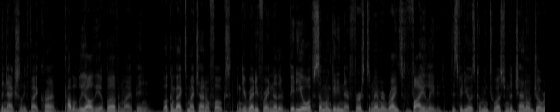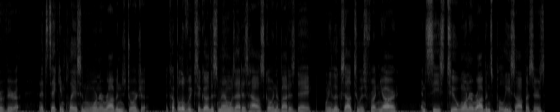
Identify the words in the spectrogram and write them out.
than actually fight crime? Probably all the above, in my opinion. Welcome back to my channel, folks, and get ready for another video of someone getting their First Amendment rights violated. This video is coming to us from the channel Joe Rivera, and it's taking place in Warner Robins, Georgia. A couple of weeks ago, this man was at his house going about his day when he looks out to his front yard and sees two Warner Robins police officers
